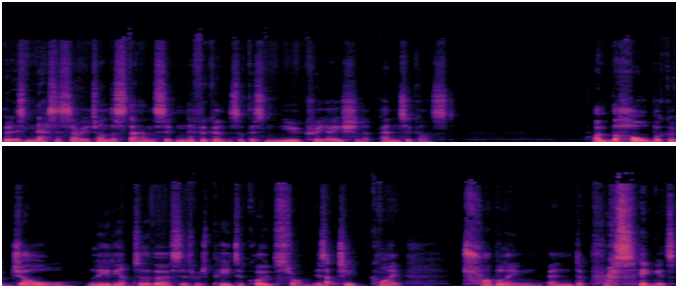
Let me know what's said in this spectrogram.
but it is necessary to understand the significance of this new creation at Pentecost. Um, the whole book of Joel, leading up to the verses which Peter quotes from, is actually quite troubling and depressing. It's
